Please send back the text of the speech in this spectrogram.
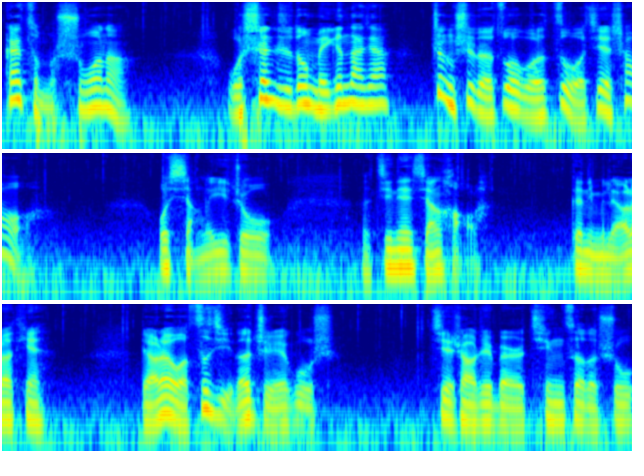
该怎么说呢？我甚至都没跟大家。正式的做过自我介绍啊！我想了一周，今天想好了，跟你们聊聊天，聊聊我自己的职业故事，介绍这本青涩的书，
